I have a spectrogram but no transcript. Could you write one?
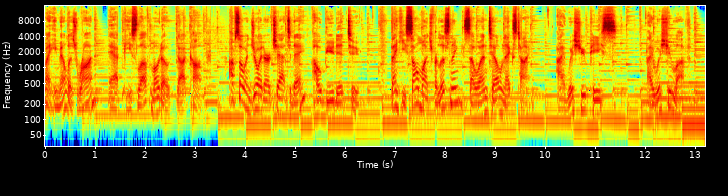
My email is ron at peacelovemoto.com. I've so enjoyed our chat today. I hope you did too. Thank you so much for listening. So until next time, I wish you peace. I wish you love.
